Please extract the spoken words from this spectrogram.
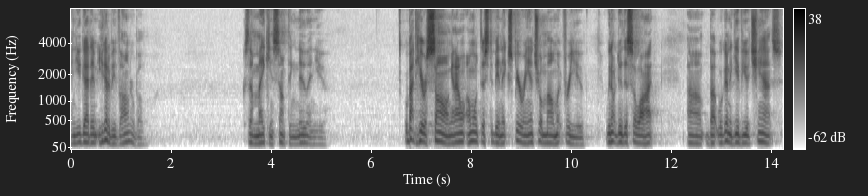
And you got to, you got to be vulnerable. Because I'm making something new in you. We're about to hear a song, and I, I, want this to be an experiential moment for you. We don't do this a lot, um, but we're going to give you a chance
